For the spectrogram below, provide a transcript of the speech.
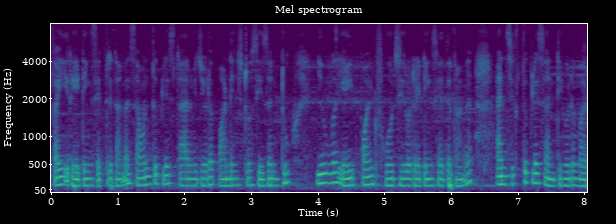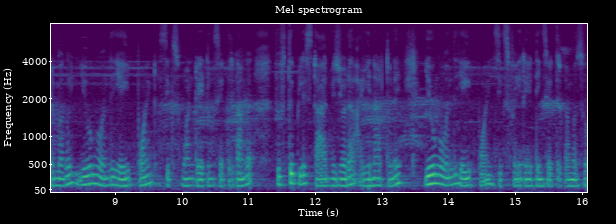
five ratings எடுத்திருக்காங்க. செவன்த்து பிளேஸ் ஸ்டார் விஜயோட பாண்டியன் ஸ்டோ சீசன் டூ இவங்க eight point four zero ratings எடுத்திருக்காங்க. அண்ட் சிக்ஸ்த்து பிளேஸ் சன் டிவியோட மருமகள் இவங்க வந்து eight point six one ratings எடுத்திருக்காங்க. ஃபிஃப்த்து பிளேஸ் ஸ்டார் விஜயோட ஐயனார் துணை இவங்க வந்து eight point six five ratings எடுத்திருக்காங்க. ஸோ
